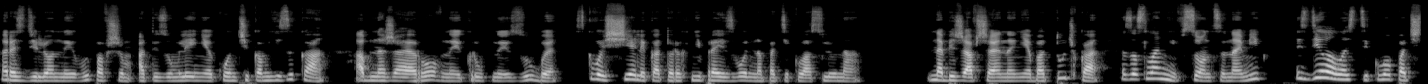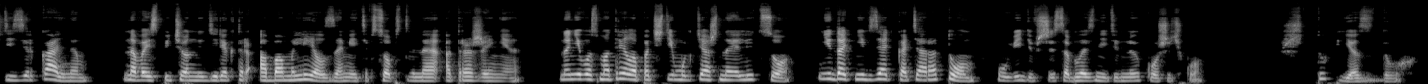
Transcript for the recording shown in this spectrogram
разделенные выпавшим от изумления кончиком языка, обнажая ровные крупные зубы, сквозь щели которых непроизвольно потекла слюна. Набежавшая на небо тучка, заслонив солнце на миг, сделала стекло почти зеркальным. Новоиспеченный директор обомлел, заметив собственное отражение. На него смотрело почти мультяшное лицо, не дать не взять котяра Том, увидевший соблазнительную кошечку. Чтоб я сдох,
